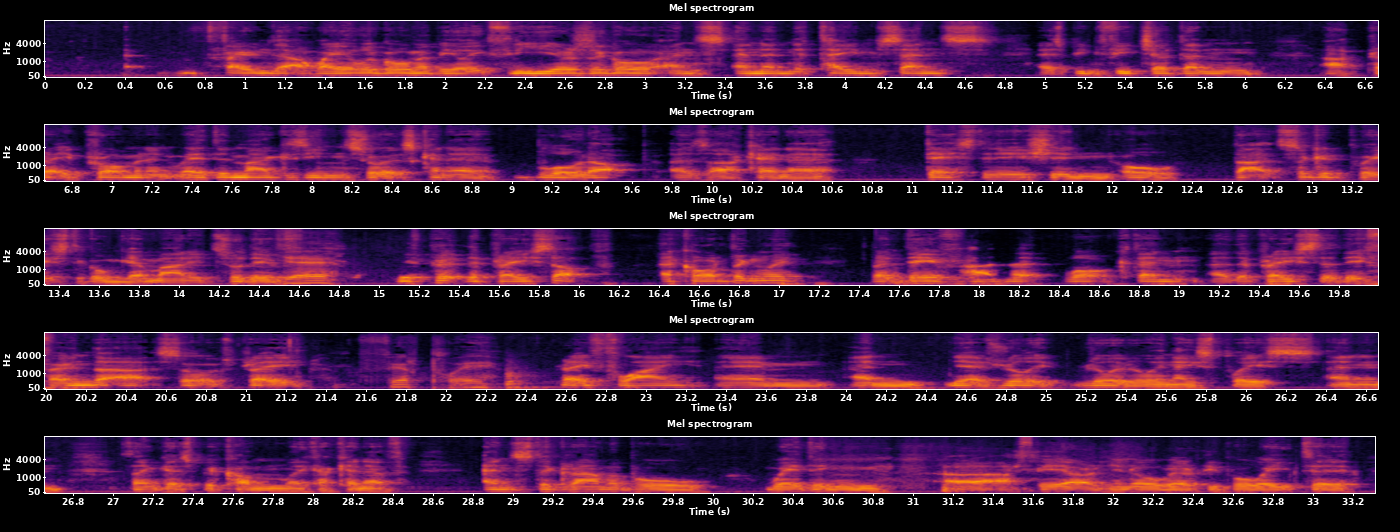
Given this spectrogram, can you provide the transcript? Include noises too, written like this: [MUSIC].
found it a while ago, maybe like three years ago, and and in the time since, it's been featured in a pretty prominent wedding magazine. So it's kind of blown up as a kind of destination. Oh, that's a good place to go and get married. So they've Yeah. they've put the price up accordingly, but they've had it locked in at the price that they found it at. So it's pretty Fair play. pretty fly. Um, and yeah, it's really, really, really nice place. And I think it's become like a kind of Instagrammable wedding uh, affair, you know, where people like to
